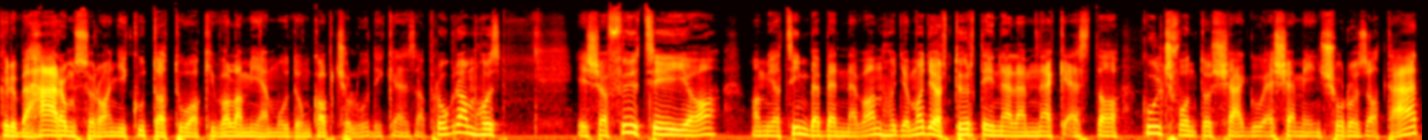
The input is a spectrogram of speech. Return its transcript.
körülbelül háromszor annyi kutató, aki valamilyen módon kapcsolódik ez a programhoz, és a fő célja, ami a címbe benne van, hogy a magyar történelemnek ezt a kulcsfontosságú esemény sorozatát,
